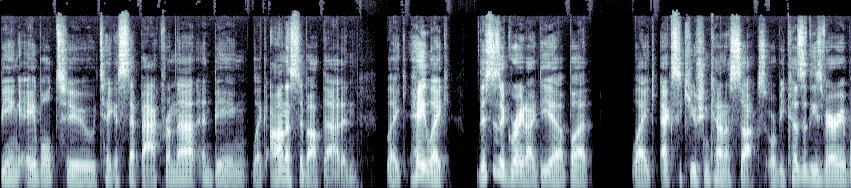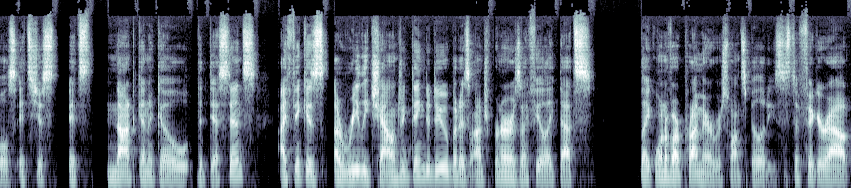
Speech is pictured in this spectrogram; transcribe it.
being able to take a step back from that and being like honest about that and like, hey, like this is a great idea, but like execution kind of sucks or because of these variables, it's just it's not going to go the distance. I think is a really challenging thing to do, but as entrepreneurs, I feel like that's like one of our primary responsibilities is to figure out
